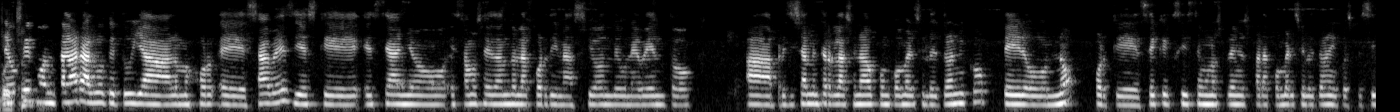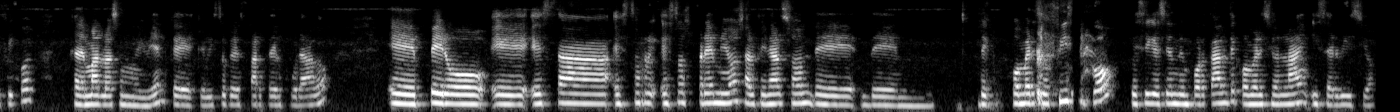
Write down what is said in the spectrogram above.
tengo que contar algo que tú ya a lo mejor eh, sabes y es que este año estamos ayudando en la coordinación de un evento ah, precisamente relacionado con comercio electrónico, pero no, porque sé que existen unos premios para comercio electrónico específicos, que además lo hacen muy bien, que, he visto que eres parte del jurado. Eh, pero eh, esta, estos, estos, premios al final son de, de, comercio físico, que sigue siendo importante, comercio online y servicio.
